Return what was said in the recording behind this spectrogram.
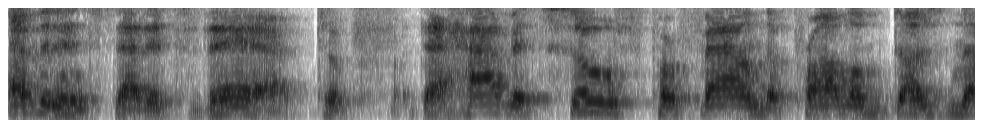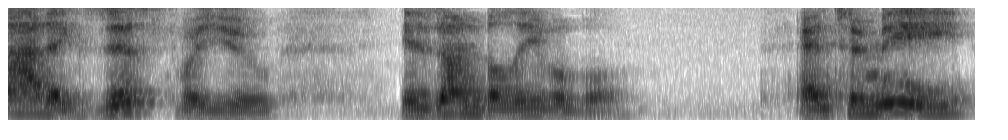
evidence that it's there to to have it so profound the problem does not exist for you is unbelievable. And to me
